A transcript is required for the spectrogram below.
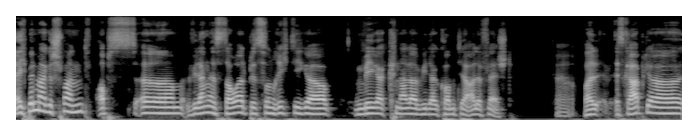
ja, ich bin mal gespannt, ob's, ähm, wie lange es dauert, bis so ein richtiger Mega-Knaller wiederkommt, der alle flasht. Ja. Weil es gab ja,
